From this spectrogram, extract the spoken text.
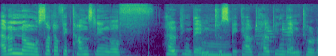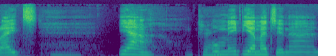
I don't know, sort of a counseling of helping them to speak out, helping them to write. Yeah, Okay. or maybe amajournal.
